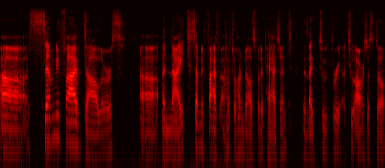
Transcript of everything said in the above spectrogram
uh seventy-five dollars uh, a night, seventy-five to hundred dollars for the pageant, It's like two, three, two hours or so,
